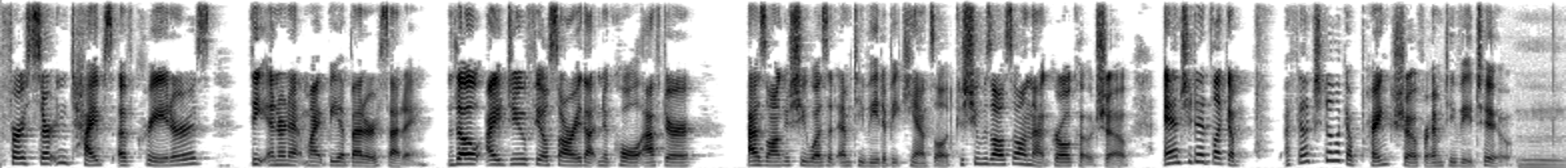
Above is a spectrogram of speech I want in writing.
for certain types of creators, the internet might be a better setting. Though I do feel sorry that Nicole, after as long as she was at MTV to be canceled, because she was also on that Girl Code show, and she did like a, I feel like she did like a prank show for MTV too. Mm.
